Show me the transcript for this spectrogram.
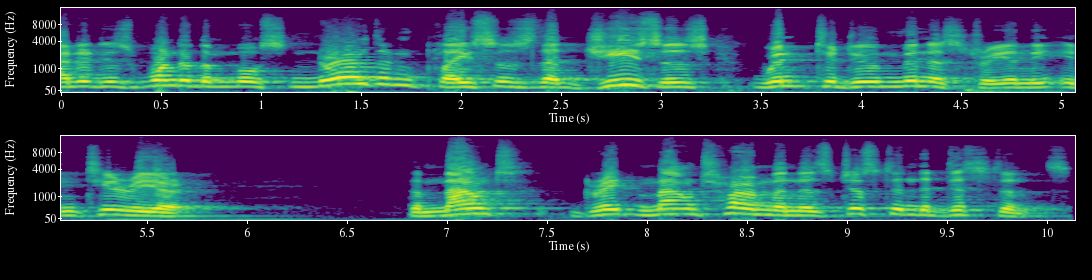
And it is one of the most northern places that Jesus went to do ministry in the interior. The Mount, great Mount Hermon is just in the distance.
